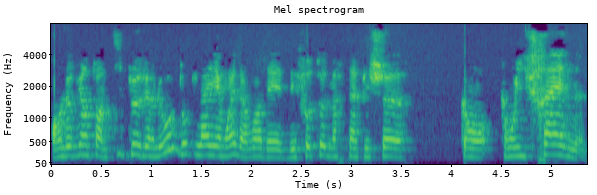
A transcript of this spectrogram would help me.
en l'orientant un petit peu vers le haut. Donc là, il y a moyen d'avoir des, photos de martin pêcheur quand, quand il freine,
